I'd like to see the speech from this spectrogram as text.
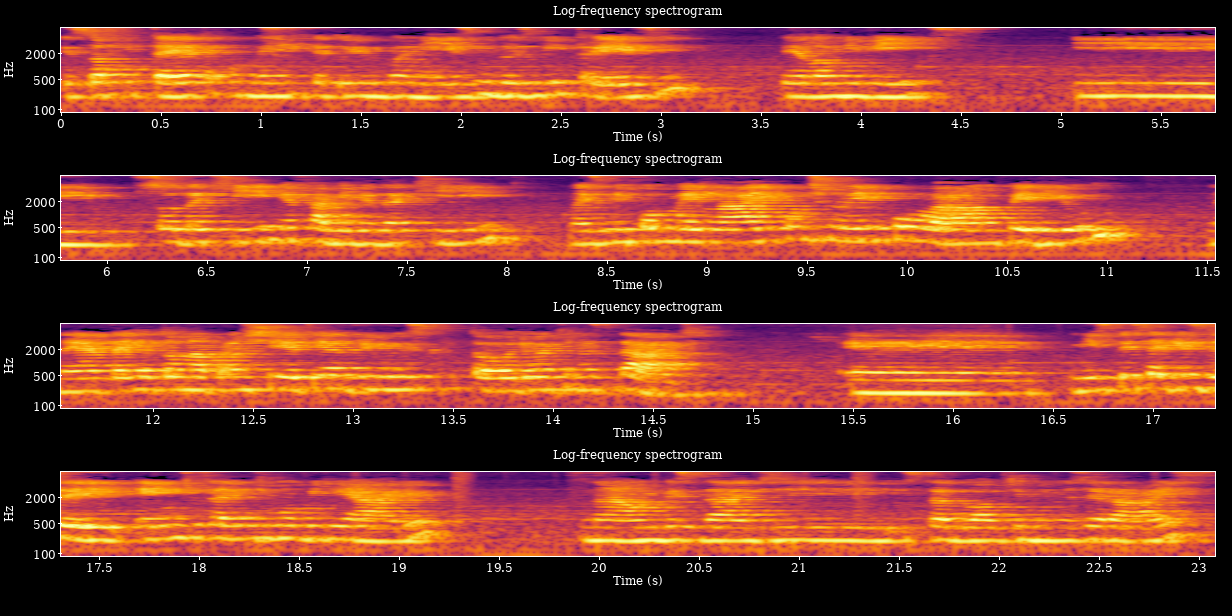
eu sou arquiteta, formei em arquitetura e urbanismo em 2013 pela Univix e sou daqui, minha família é daqui, mas me formei lá e continuei por lá um período, né, até retornar para Anchieta e abrir um escritório aqui na cidade. É, me especializei em design de imobiliário na Universidade Estadual de Minas Gerais,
